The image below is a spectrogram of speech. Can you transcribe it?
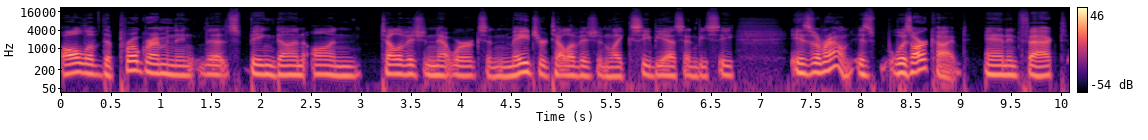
all of the programming that's being done on television networks and major television like CBS, NBC is around, is was archived, and in fact,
